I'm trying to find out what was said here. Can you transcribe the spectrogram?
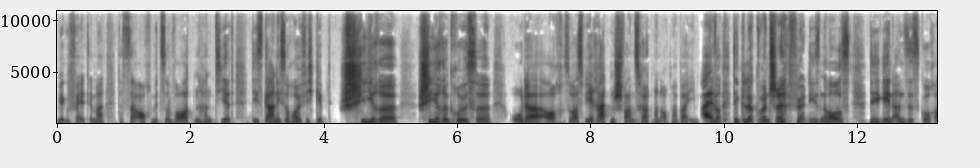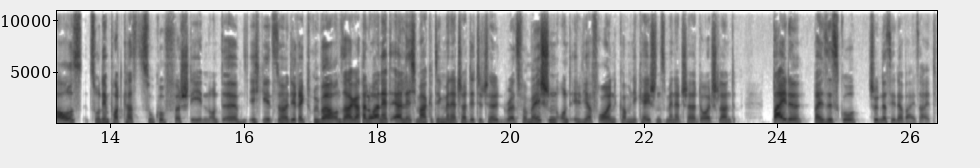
mir gefällt immer, dass er auch mit so Worten hantiert, die es gar nicht so häufig gibt. Schiere schiere Größe oder auch sowas wie Rattenschwanz hört man auch mal bei ihm. Also die Glückwünsche für diesen Host, die gehen an Cisco raus zu dem Podcast Zukunft verstehen. Und äh, ich gehe jetzt mal direkt rüber und sage Hallo Annette Ehrlich, Marketing Manager Digital Transformation und Ilja Freund, Communications Manager Deutschland. Beide bei Cisco. Schön, dass ihr dabei seid.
